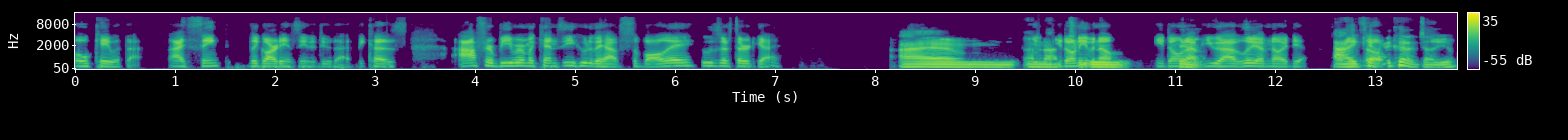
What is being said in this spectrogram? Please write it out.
okay with that. I think the Guardians need to do that because after Bieber McKenzie, who do they have? Civale, who's their third guy? I'm I'm You- not you don't even know. You don't Yeah. have you have literally have no idea. I So- can, I couldn't tell you.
